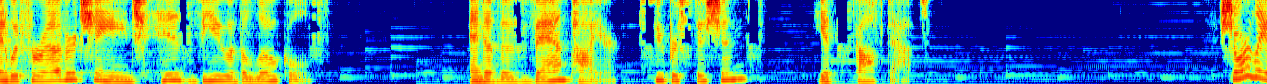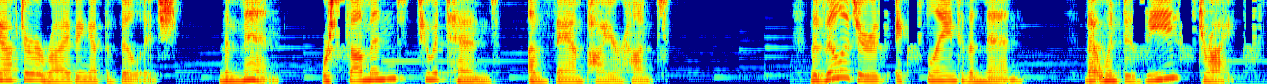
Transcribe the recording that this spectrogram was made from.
and would forever change his view of the locals and of those vampire superstitions he had scoffed at. Shortly after arriving at the village, the men were summoned to attend a vampire hunt. The villagers explained to the men that when disease strikes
